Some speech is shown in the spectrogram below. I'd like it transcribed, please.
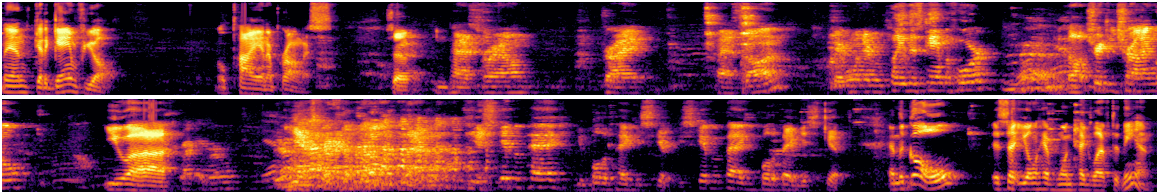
Then, got a game for y'all little tie in, a promise. So you can pass it around, try it, pass it on. Everyone ever played this game before? Yeah. Call it Tricky Triangle. You uh, Cracker Barrel? Yes, correct. so you skip a peg, you pull the peg, you skip. You skip a peg, you pull the peg, you skip. And the goal is that you only have one peg left at the end.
